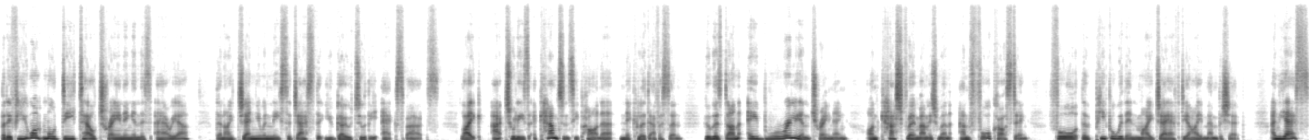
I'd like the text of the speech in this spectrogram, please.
But if you want more detailed training in this area, then I genuinely suggest that you go to the experts, like Actually's accountancy partner, Nicola Devison, who has done a brilliant training on cash flow management and forecasting for the people within my JFDI membership. And yes,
